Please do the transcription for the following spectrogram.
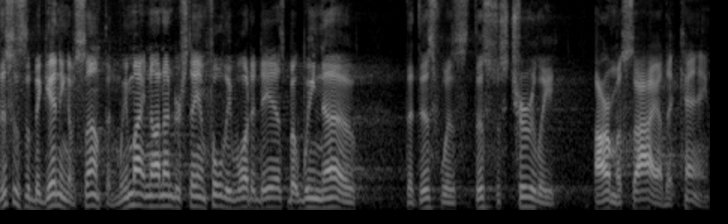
this is the beginning of something. We might not understand fully what it is, but we know that this was, this was truly our Messiah that came.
